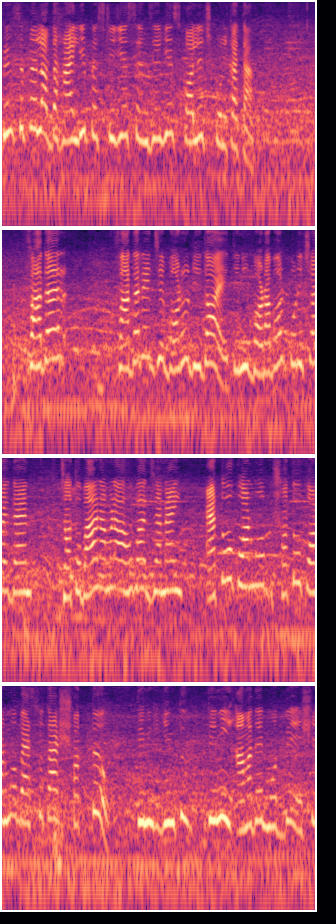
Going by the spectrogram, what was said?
principal of the highly prestigious Saint Xavier's College, Kolkata. Father, ফাদারের যে বড় হৃদয়, তিনি বরাবর পরিচয় দেন। যতবার আমরা আহ্বান জানাই, এত কর্ম, শত কর্মব্যস্ততার সত্ত্বেও তিনি কিন্তু, তিনি আমাদের মধ্যে এসে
